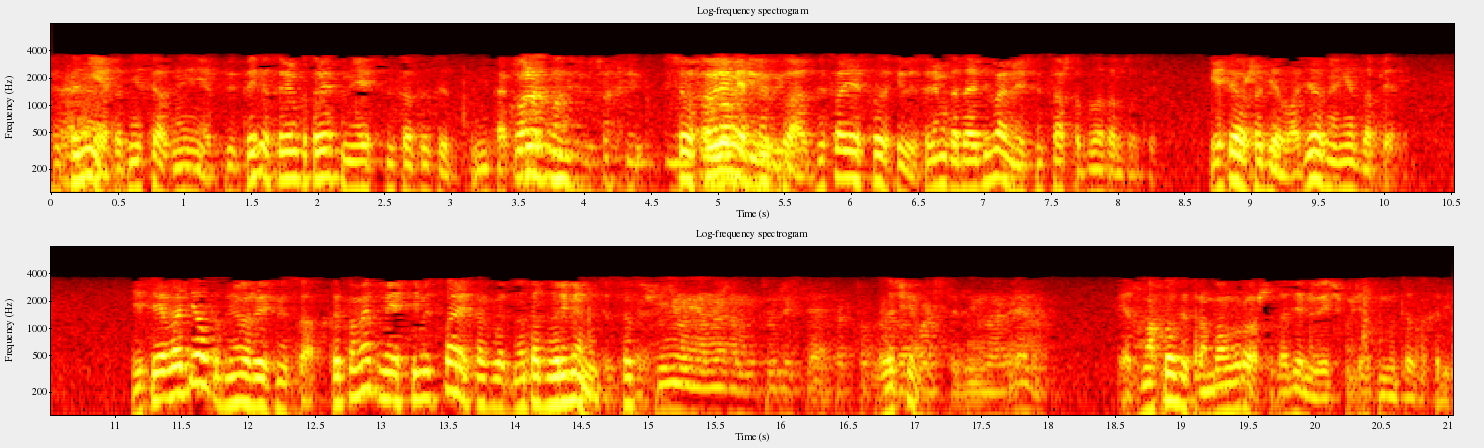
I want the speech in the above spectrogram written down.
Это нет, это не связано, нет, нет. Перед все время, которое есть, у меня есть митцват. Это не так. Коля смотрит митцва хиюви. Все, все время есть митцва. Митцва есть хиви. Все время, когда я одеваю, у меня есть митцва, чтобы было там цицит. Если я уже у меня нет запрета. Если я его одел, то у меня уже есть митцва. В какой-то момент у меня есть и митцва, и как бы, ну это одновременно идет. Почему ее нужно будет тут же снять, как только Зачем? закончится дневное время? Это махлокет Рамбам Рош, это отдельная вещь, мы сейчас не будем туда заходить.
